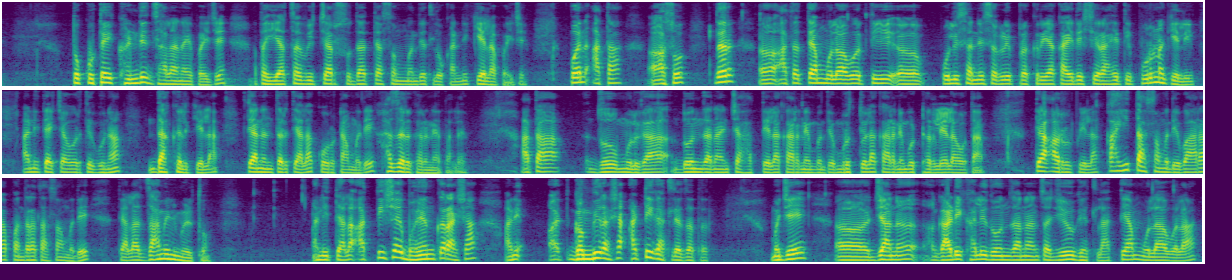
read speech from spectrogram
तो कुठेही खंडित झाला नाही पाहिजे. आता याचा विचारसुद्धा त्या संबंधित लोकांनी केला पाहिजे. पण आता असो तर आता त्या मुलावरती पोलिसांनी सगळी प्रक्रिया कायदेशीर आहे ती पूर्ण केली आणि त्याच्यावरती गुन्हा दाखल केला. त्यानंतर त्याला कोर्टामध्ये हजर करण्यात आलं. आता जो मुलगा दोन जणांच्या हत्येला कारणीभूत मृत्यूला कारणीभूत ठरलेला होता त्या आरोपीला काही तासामध्ये बारा पंधरा तासामध्ये त्याला जामीन मिळतो. आणि त्याला अतिशय भयंकर अशा आणि अत- गंभीर अशा अटी घातल्या जातात. म्हणजे ज्यानं गाडीखाली दोन जणांचा जीव घेतला त्या मुलावला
